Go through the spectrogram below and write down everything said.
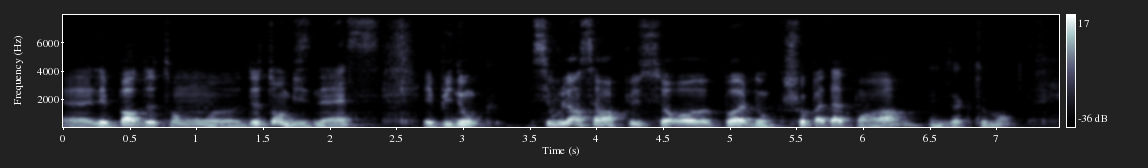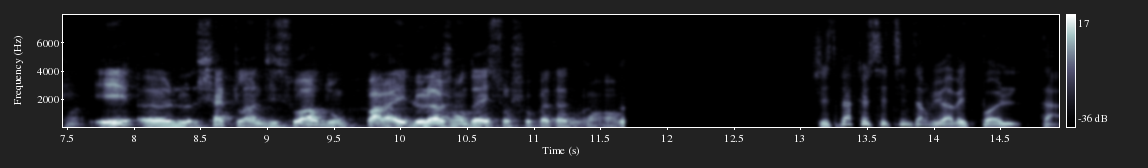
les portes de ton, de ton business. Et puis donc, si vous voulez en savoir plus sur euh, Paul, donc showpatate.org. Exactement. Et euh, chaque lundi soir, donc pareil, le l'agenda est sur showpatate.org. J'espère que cette interview avec Paul t'a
